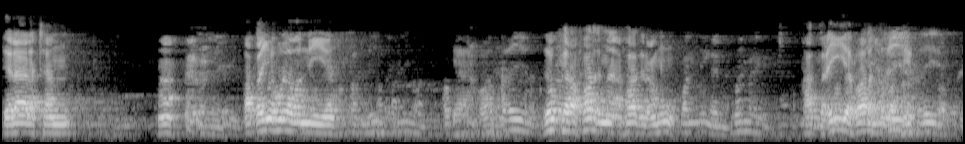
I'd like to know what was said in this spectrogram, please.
دلالة قطعية ولا ظنية؟ ذكر فرد من أفراد العموم. قطعية بارك الله فيكم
